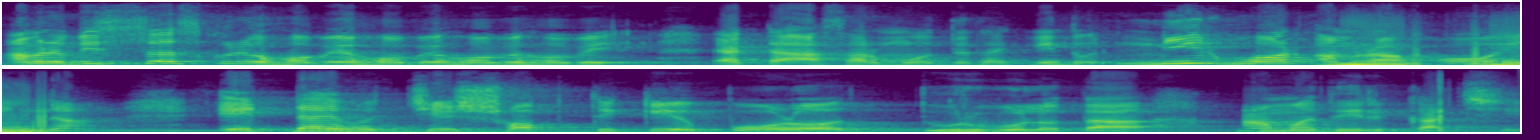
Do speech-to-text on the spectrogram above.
আমরা বিশ্বাস করি হবে হবে হবে হবে একটা আশার মধ্যে থাকি, কিন্তু নির্ভর আমরা হই না। এটাই হচ্ছে সব থেকে বড় দুর্বলতা আমাদের কাছে।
